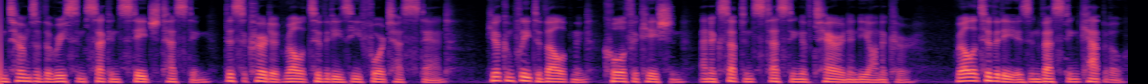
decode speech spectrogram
In terms of the recent second stage testing, this occurred at Relativity's E4 test stand. Here complete development, qualification, and acceptance testing of Terran and Aeon occur. Relativity is investing capital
